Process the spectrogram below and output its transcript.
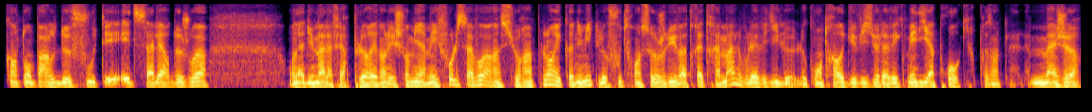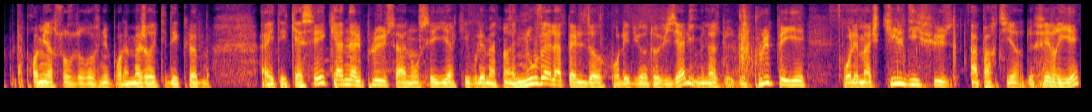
quand on parle de foot et, et de salaire de joueurs, on a du mal à faire pleurer dans les chaumières, mais il faut le savoir, hein, sur un plan économique, le foot français aujourd'hui va très très mal. Vous l'avez dit, le, contrat audiovisuel avec Mediapro, qui représente la, la, majeure, la première source de revenus pour la majorité des clubs, a été cassé. Canal Plus a annoncé hier qu'il voulait maintenant un nouvel appel d'offres pour les duos audiovisuels. Il menace de, de plus payer pour les matchs qu'il diffuse à partir de février.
